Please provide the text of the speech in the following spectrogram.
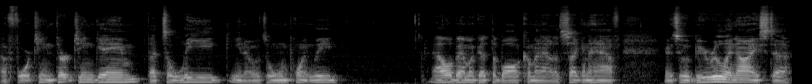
a 14-13 game. That's a lead. You know, it's a one point lead. Alabama got the ball coming out of the second half, and so it'd be really nice to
